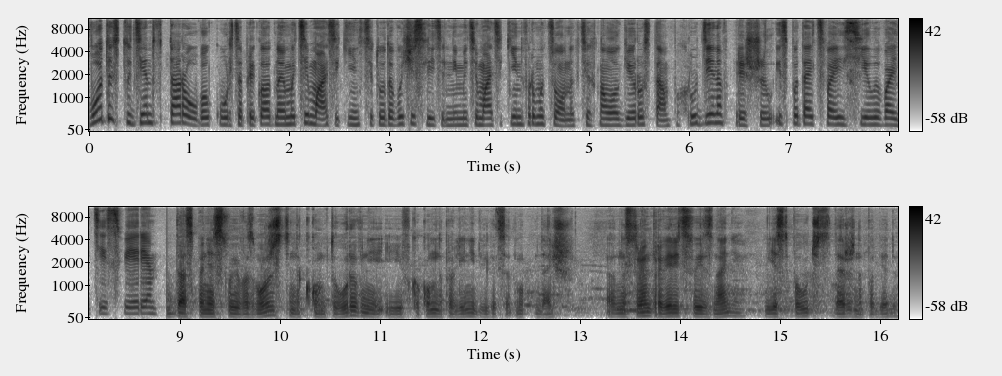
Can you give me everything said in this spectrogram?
Вот и студент второго курса прикладной математики Института вычислительной математики и информационных технологий Рустам Фахрудинов решил испытать свои силы в IT-сфере. Даст понять свои возможности на каком-то уровне и в каком направлении двигаться дальше. Настроен проверить свои знания, если получится, даже на победу.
